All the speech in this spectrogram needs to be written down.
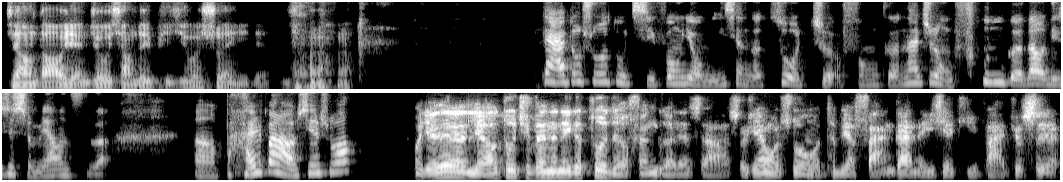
这样导演就相对脾气会顺一点。大家都说杜琪峰有明显的作者风格，那这种风格到底是什么样子的？嗯，还是巴老师先说。我觉得聊杜琪峰的那个作者风格的时候，首先我说我特别反感的一些提法，就是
